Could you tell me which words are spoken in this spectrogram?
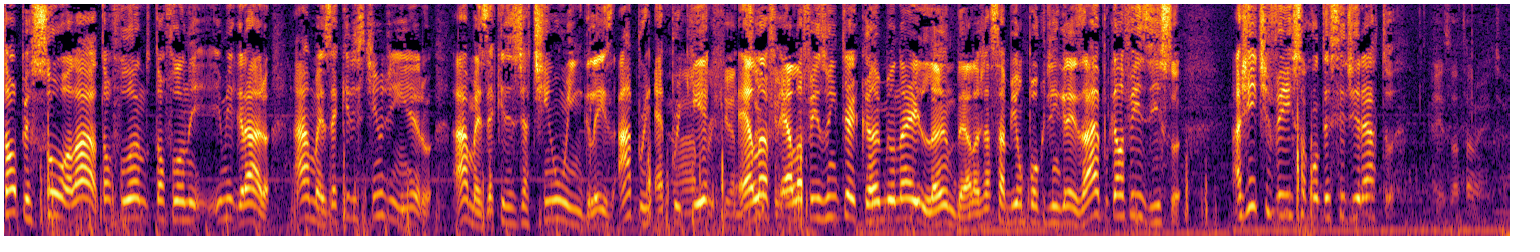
tal pessoa lá, tal fulano, tal fulano imigraram. Ah, mas é que eles tinham dinheiro. Ah, mas é que eles já tinham o inglês. Ah, por- é porque, porque não sei ela, ela fez um intercâmbio na Irlanda, ela já sabia um pouco de inglês. Ah, é porque ela fez isso. A gente vê isso acontecer direto. Exatamente.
